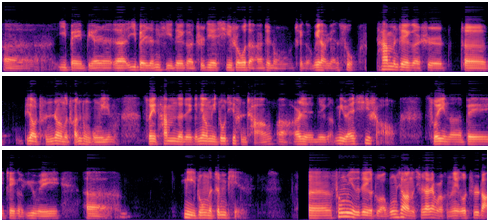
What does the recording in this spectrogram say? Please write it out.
呃，易被别人呃易被人体这个直接吸收的这种这个微量元素，他们这个是呃比较纯正的传统工艺嘛，所以他们的这个酿蜜周期很长啊，而且这个蜜源稀少，所以呢被这个誉为呃蜜中的珍品。呃，蜂蜜的这个主要功效呢，其实大家伙可能也都知道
